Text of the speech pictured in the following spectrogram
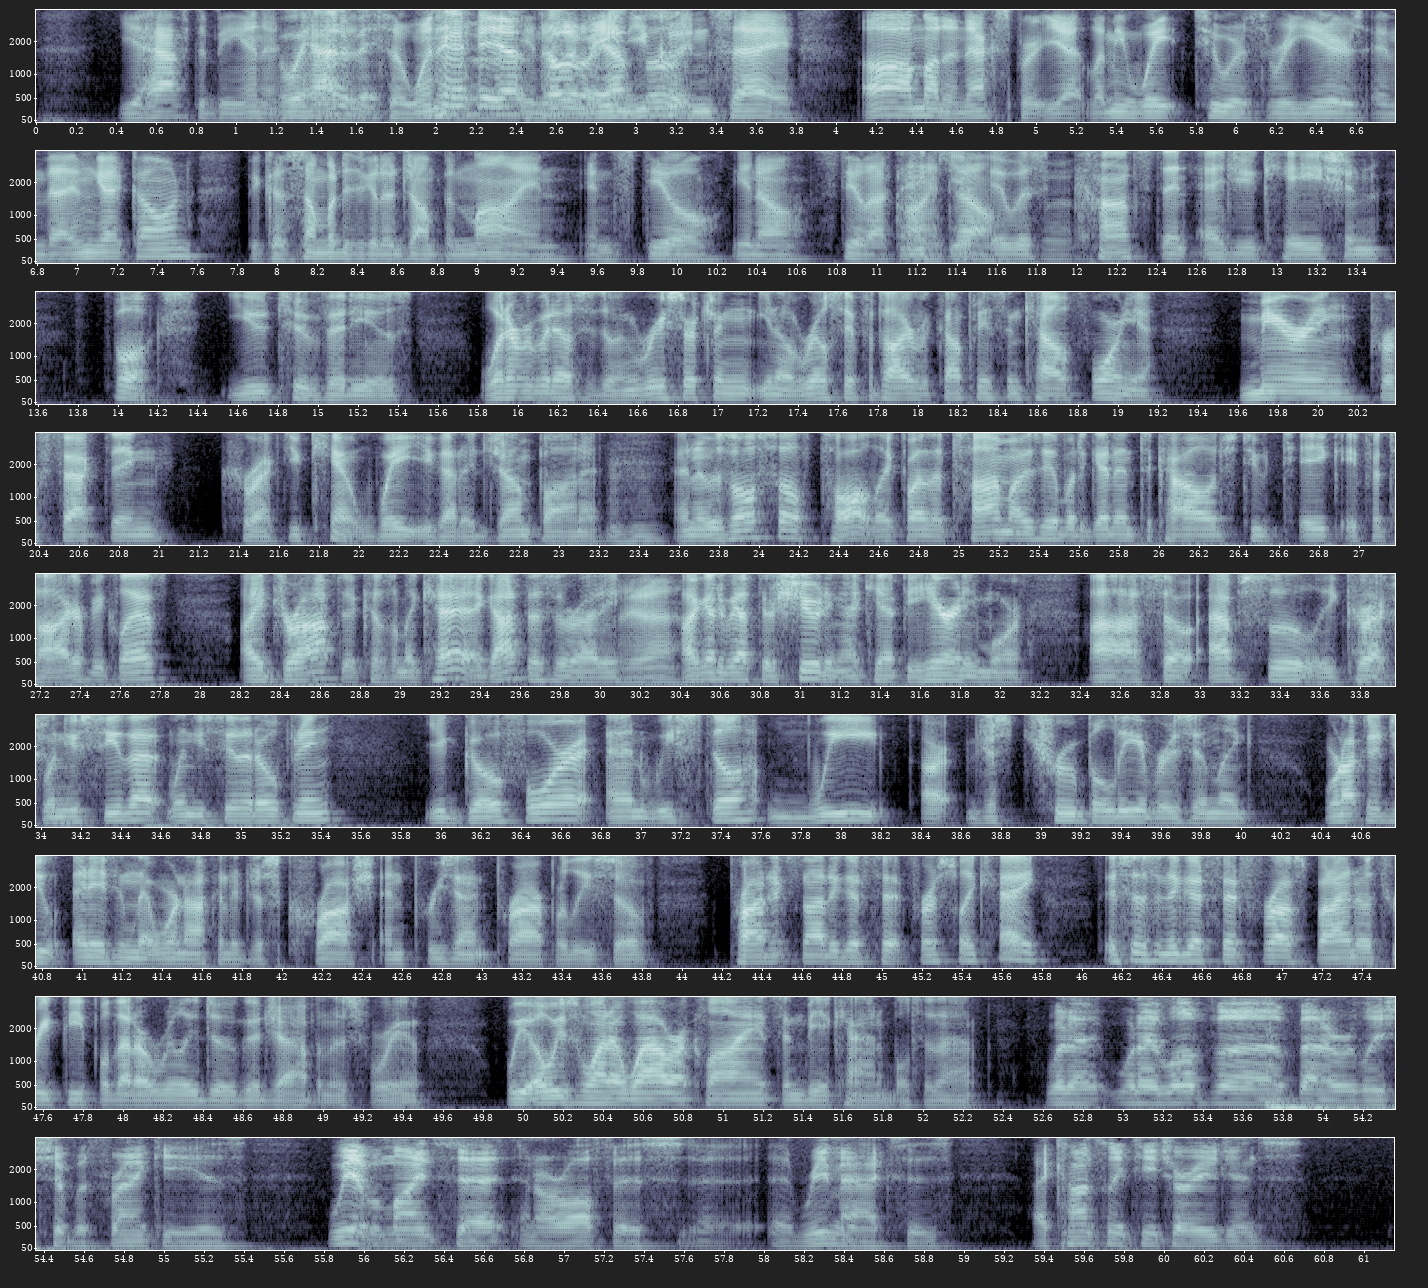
you have to be in it. Oh, we to, had to be. to win it. Yeah, you know what I mean? You couldn't say, "Oh, I'm not an expert yet. Let me wait two or three years and then get going," because somebody's going to jump in line and steal, you know, steal that Thank clientele. you. It was constant education, books, YouTube videos, what everybody else is doing, researching, you know, real estate photography companies in California, mirroring, perfecting, correct. You can't wait. You got to jump on it. And it was all self-taught. Like by the time I was able to get into college to take a photography class, I dropped it because I'm like, hey, I got this already. Yeah. I got to be out there shooting. I can't be here anymore. Uh, so absolutely correct. When you see that, when you see that opening, you go for it. And we still, we are just true believers in like, we're not going to do anything that we're not going to just crush and present properly. So if project's not a good fit for us, like, hey, this isn't a good fit for us, but I know three people that'll really do a good job on this for you. We always want to wow our clients and be accountable to that. What I what I love uh, about our relationship with Frankie is we have a mindset in our office uh, at Remax is I constantly teach our agents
